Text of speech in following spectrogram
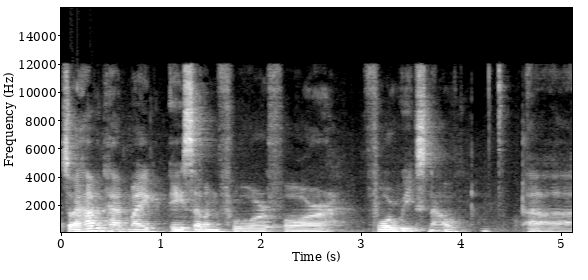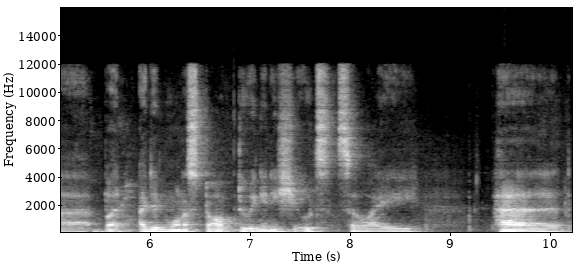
So I haven't had my A7 for for four weeks now, uh, but I didn't want to stop doing any shoots, so I had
